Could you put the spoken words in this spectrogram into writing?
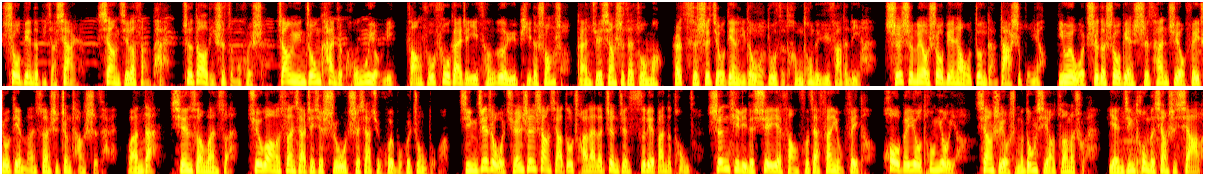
兽变得比较吓人，像极了反派。这到底是怎么回事？张云中看着孔武有力，仿佛覆盖着一层鳄鱼皮的双手，感觉像是在做梦。而此时酒店里的我肚子疼痛的愈发的厉害，迟迟没有兽变，让我顿感大事不妙，因为我吃的兽变食餐只有非洲电鳗算是正常食材，完蛋，千算万算，却忘了算下这些食物吃下去会不会中毒。紧接着我全身上下都传来了阵阵撕裂般的痛楚，身体里的血液仿佛在翻涌沸腾，后背又痛又痒，像是有什么东西要钻了出来，眼睛痛得像是瞎了，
